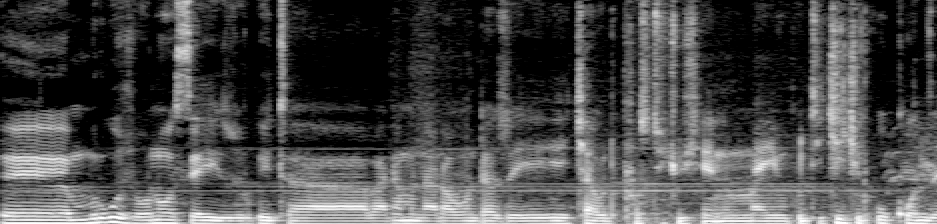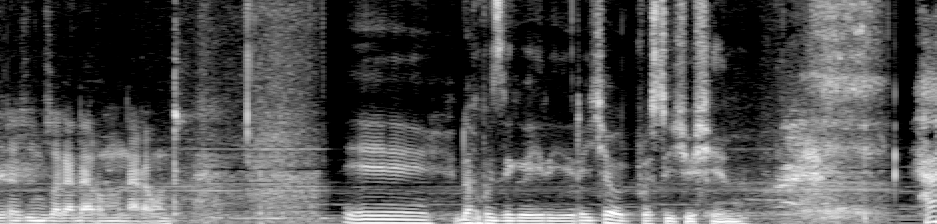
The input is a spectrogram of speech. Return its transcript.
Eh, muri kuzvionawo sei zviri kuita vana munharaunda zvechild prostitution mai kuti chii chiri kukonzera zvinhu zvakadaro munharaunda? Eh, dambudziko iri rechild prostitution. Ha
